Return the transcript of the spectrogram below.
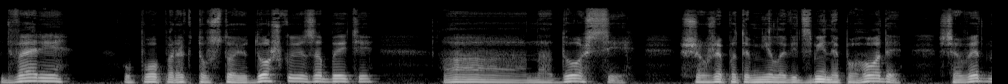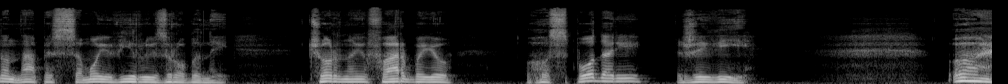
двері упоперек товстою дошкою забиті, а на дошці, що вже потемніла від зміни погоди, ще видно напис самою вірою зроблений, чорною фарбою Господарі живі. Ой,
